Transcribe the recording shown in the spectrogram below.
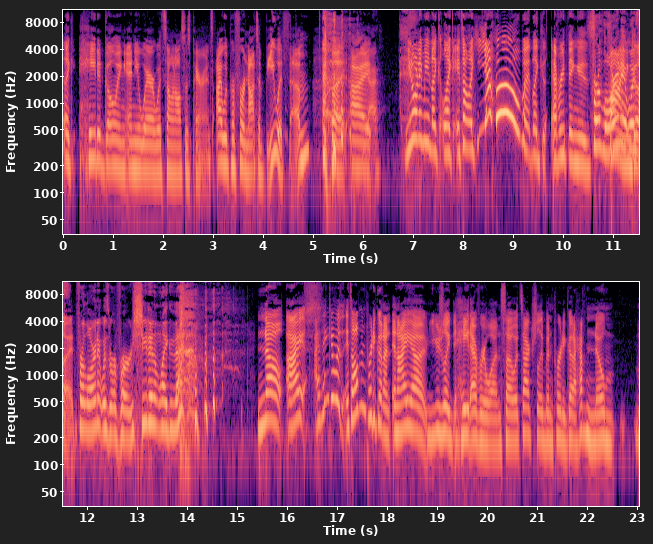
like hated going anywhere with someone else's parents. I would prefer not to be with them, but I. You know what I mean? Like, like it's not like Yahoo, but like everything is For Lauren, it was good. for Lauren it was reversed. She didn't like them. No, I I think it was. It's all been pretty good, and and I uh, usually hate everyone, so it's actually been pretty good. I have no m-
